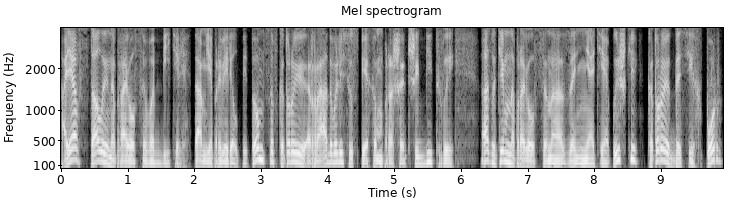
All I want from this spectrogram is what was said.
А я встал и направился в обитель. Там я проверил питомцев, которые радовались успехам прошедшей битвы, а затем направился на занятие пышки, которая до сих пор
